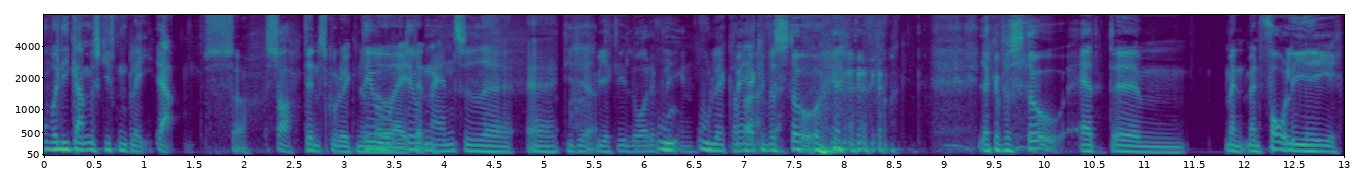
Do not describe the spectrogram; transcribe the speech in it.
Hun var lige i gang med at skifte en blæ. Ja, så Så den skulle du ikke nå jo, noget af. det er jo den anden side af, af de der virkelig u- lorteblæen. ulækre Men jeg børn kan forstå, jeg kan forstå, at øhm, man, man, får lige,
